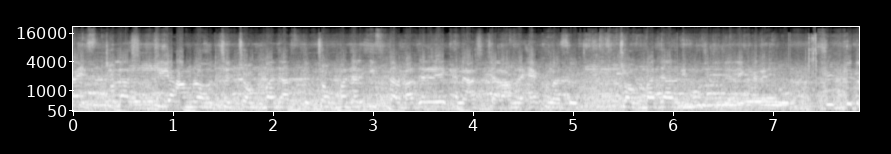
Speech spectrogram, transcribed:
গাইস চলে আসছি। আমরা হচ্ছে চকবাজার। তো চকবাজার ইফতার বাজারের এখানে আসছি আর আমরা এখন আছি চকবাজার মসজিদের এখানে। শিক্ষিত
